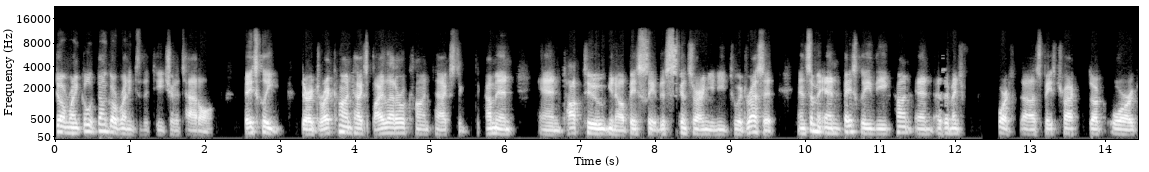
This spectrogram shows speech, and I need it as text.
don't run go don't go running to the teacher to tattle. Basically, there are direct contacts, bilateral contacts to, to come in and talk to you know basically this is concern you need to address it and some and basically the con and as I mentioned course, uh, spacetrack.org.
